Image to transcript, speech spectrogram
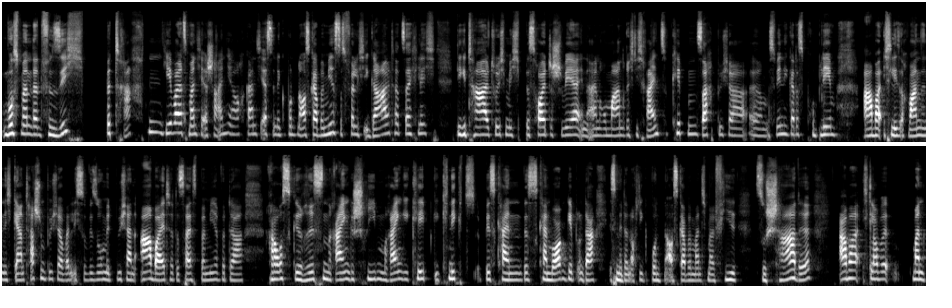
Muss man dann für sich betrachten jeweils. Manche erscheinen ja auch gar nicht erst in der gebundenen Ausgabe. Mir ist das völlig egal tatsächlich. Digital tue ich mich bis heute schwer, in einen Roman richtig reinzukippen. Sachbücher ähm, ist weniger das Problem. Aber ich lese auch wahnsinnig gern Taschenbücher, weil ich sowieso mit Büchern arbeite. Das heißt, bei mir wird da rausgerissen, reingeschrieben, reingeklebt, geknickt, bis kein, bis es kein Morgen gibt. Und da ist mir dann auch die gebundene Ausgabe manchmal viel zu schade. Aber ich glaube, man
